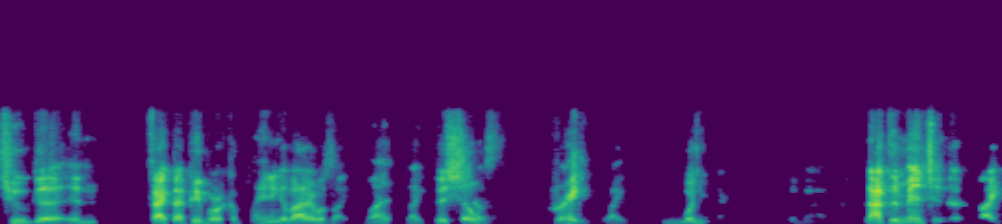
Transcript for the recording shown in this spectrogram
too good. And the fact that people were complaining about it was like, what? Like this show is great. Like what do you think about? Not to mention the like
